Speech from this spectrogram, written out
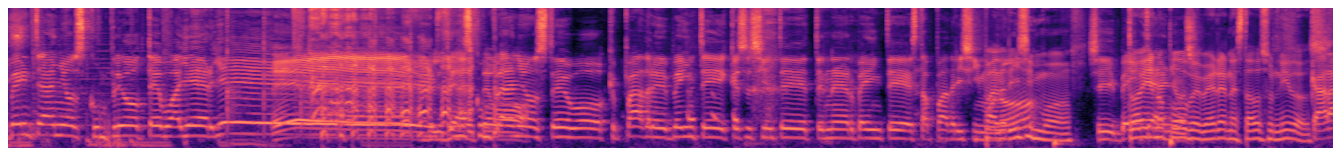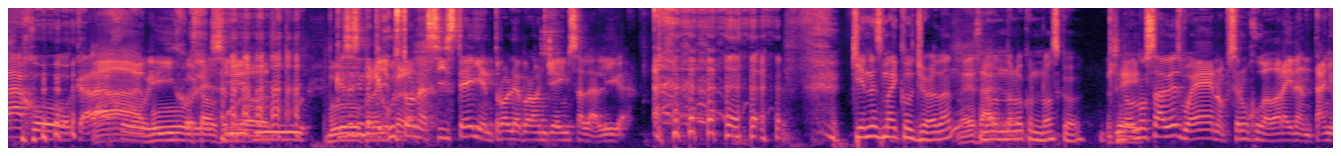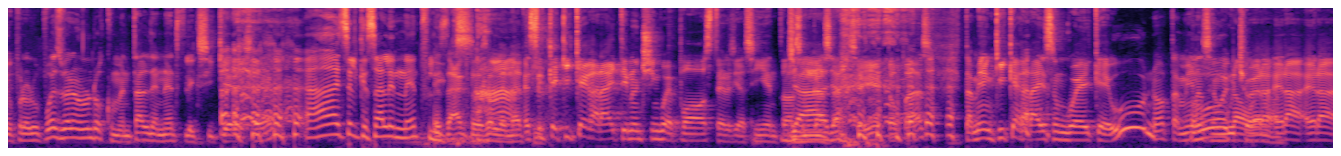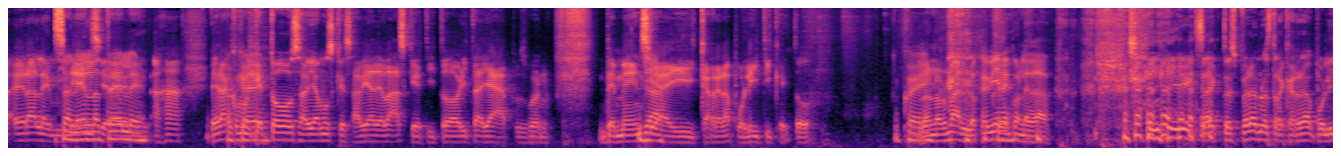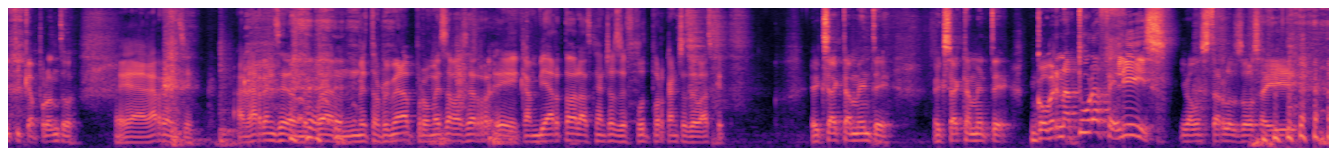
Sí, 20 años cumplió Tebo ayer. ¡Yay! ¡Eh! Feliz cumpleaños, Tebo. Qué padre, 20. ¿Qué se siente tener 20? Está padrísimo, ¿no? Padrísimo. Sí, 20 Todavía no puedo beber en Estados Unidos. Carajo, carajo, Ah, bu, híjole, sí. ¿Qué se siente pero- que justo pero- naciste y entró LeBron James a la liga? ¿Quién es Michael Jordan? No, no lo conozco. Sí. No, no sabes, bueno, pues era un jugador ahí de antaño, pero lo puedes ver en un documental de Netflix si quieres. ¿eh? Ah, es el que sale en Netflix. Exacto, es el de Netflix. es el que Kike Garay tiene un chingo de pósters y así en toda Ya, su casa. ya. Sí, topas. También Kike Garay es un güey que, uh, no, también hace Uy, no, mucho era, era, era, era la eminencia. Salía en la tele. Ajá. Era como el que todos sabíamos que sabía de básquet y todo. Ahorita ya, pues bueno, demencia Ya. y carrera política y todo. Lo normal, lo que viene con la edad. Sí, exacto. Espera nuestra carrera política pronto. Eh, agárrense. Agárrense donde puedan. Nuestra primera promesa va a ser eh, cambiar todas las canchas de fútbol por canchas de básquet. Exactamente. Exactamente. Gobernatura feliz. Y vamos a estar los dos ahí.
